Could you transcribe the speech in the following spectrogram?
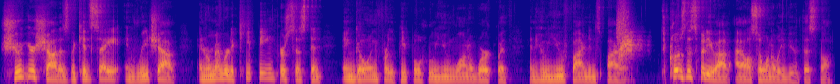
Shoot your shot, as the kids say, and reach out. And remember to keep being persistent and going for the people who you want to work with and who you find inspiring. To close this video out, I also want to leave you with this thought.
